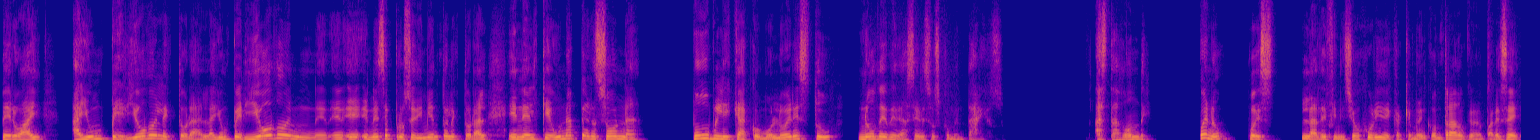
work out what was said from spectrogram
pero hay hay un periodo electoral, hay un periodo en, ese procedimiento electoral en el que una persona pública como lo eres tú no debe de hacer esos comentarios. ¿Hasta dónde? Bueno, pues la definición jurídica que me he encontrado, que me parece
